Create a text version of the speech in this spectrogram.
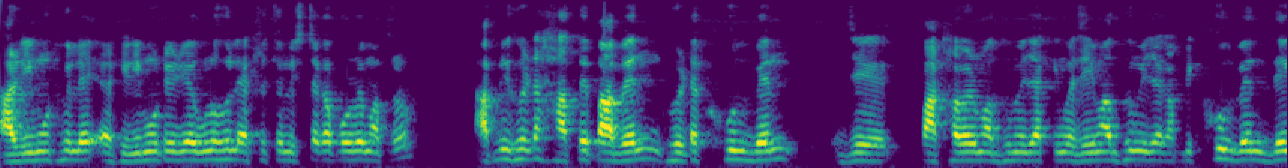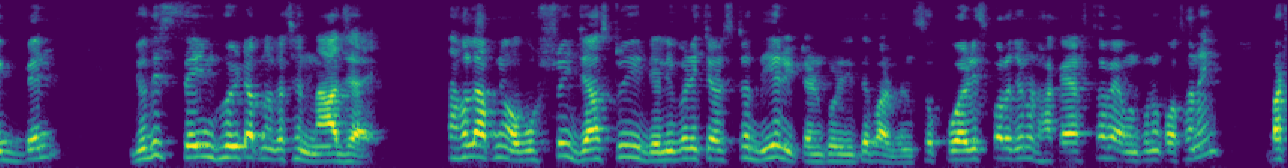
আর রিমোট হলে আর কি রিমোট এরিয়াগুলো হলে একশো চল্লিশ টাকা পড়বে মাত্র। আপনি ঘড়িটা হাতে পাবেন ঘড়িটা খুলবেন যে পাঠাওয়ের মাধ্যমে যাক কিংবা যেই মাধ্যমে যাক আপনি খুলবেন দেখবেন। যদি সেম ঘড়িটা আপনার কাছে না যায়, তাহলে আপনি অবশ্যই জাস্ট ওই ডেলিভারি চার্জটা দিয়ে রিটার্ন করে দিতে পারবেন। সো কোয়ারিজ করার জন্য ঢাকায় আসতে হবে, এমন কোনো কথা নেই। বাট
